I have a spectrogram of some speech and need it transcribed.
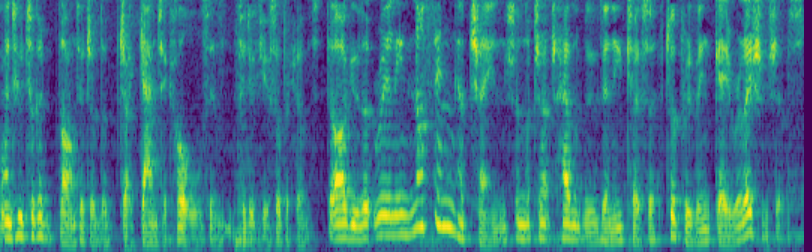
and who took advantage of the gigantic holes in Fiducia Supplicans to argue that really nothing had changed and the Church hadn't moved any closer to approving gay relationships.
